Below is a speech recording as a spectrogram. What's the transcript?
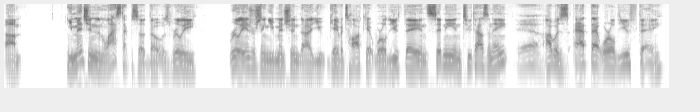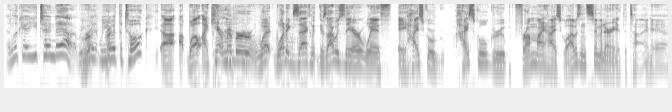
Um, you mentioned in the last episode, though, it was really, really interesting. You mentioned uh, you gave a talk at World Youth Day in Sydney in 2008. Yeah. I was at that World Youth Day. and look how you turned out. Were you, were you at the talk? Uh, well, I can't remember what what exactly because I was there with a high school high school group from my high school. I was in seminary at the time, Yeah.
